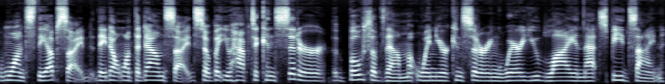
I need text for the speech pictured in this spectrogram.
wants the upside. They don't want the downside. So, but you have to consider both of them when you're considering where you lie in that speed sign.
